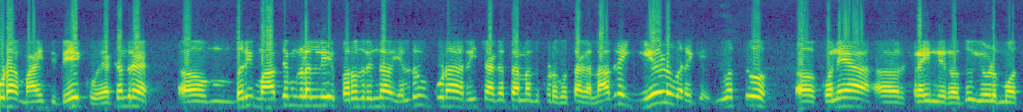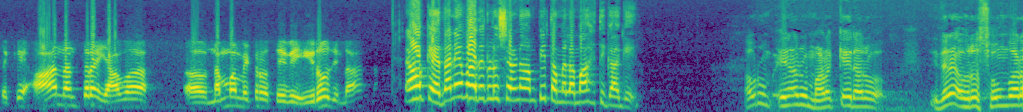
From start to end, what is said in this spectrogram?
ಕೂಡ ಮಾಹಿತಿ ಬೇಕು. ಯಾಕಂದ್ರೆ ಬರೀ ಮಾಧ್ಯಮಗಳಲ್ಲಿ ಬರೋದ್ರಿಂದ ಎಲ್ರಿಗೂ ಕೂಡ ರೀಚ್ ಆಗತ್ತ ಅನ್ನೋದು ಕೂಡ ಗೊತ್ತಾಗಲ್ಲ. ಆದ್ರೆ ಏಳುವರೆಗೆ ಇವತ್ತು ಕೊನೆಯ ಟ್ರೈನ್ ಇರೋದು ಏಳು ಮೂವತ್ತಕ್ಕೆ ಆ ನಂತರ ಯಾವ ನಮ್ಮ ಮೆಟ್ರೋ ಸೇವೆ ಇರೋದಿಲ್ಲ. ಓಕೆ ಧನ್ಯವಾದಗಳು ಶರಣ ಹಂಪಿ ತಮ್ಮೆಲ್ಲ ಮಾಹಿತಿಗಾಗಿ. ಅವರು ಏನಾದ್ರು ಮಾಡೋಕ್ಕೆ ಏನಾದ್ರು ಇದ್ರೆ ಅವರು ಸೋಮವಾರ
